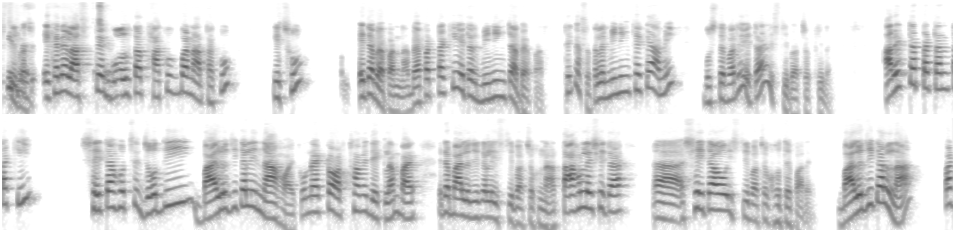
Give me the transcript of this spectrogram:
স্ত্রীবাচক। এখানে লাস্টে গোলটা থাকুক বা না থাকুক, কিছু এটা ব্যাপার না। ব্যাপারটা কি? এটার মিনিংটা ব্যাপার, ঠিক আছে? তাহলে মিনিং থেকে আমি বুঝতে পারি এটা স্ত্রীবাচক কিনা। আরেকটা প্যাটার্নটা কি? সেটা হচ্ছে যদি বায়োলজিক্যালি না হয়, কোনো একটা অর্থ আমি দেখলাম, বা এটা বায়োলজিক্যালি স্ত্রীবাচক না, তাহলে সেটা সেইটাও স্ত্রীবাচক হতে পারে। বায়োলজিক্যাল না বাট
